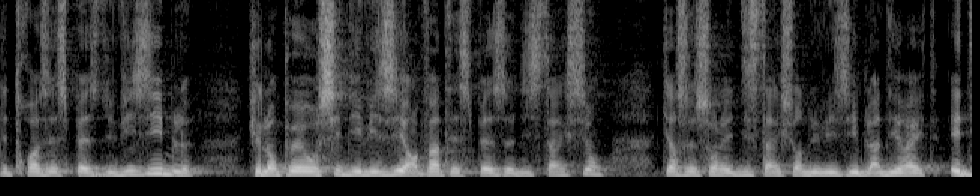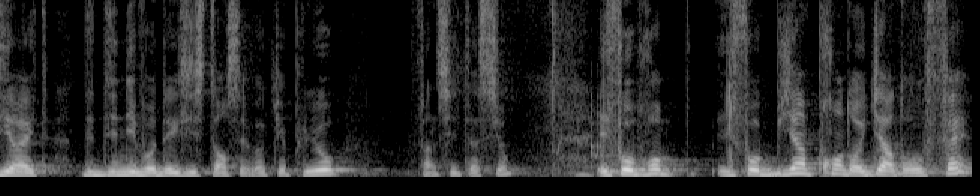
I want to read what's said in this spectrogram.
des trois espèces du visible, que l'on peut aussi diviser en 20 espèces de distinctions, car ce sont les distinctions du visible indirect et direct des niveaux d'existence évoqués plus haut. Fin de citation. Il faut, bien prendre garde au fait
